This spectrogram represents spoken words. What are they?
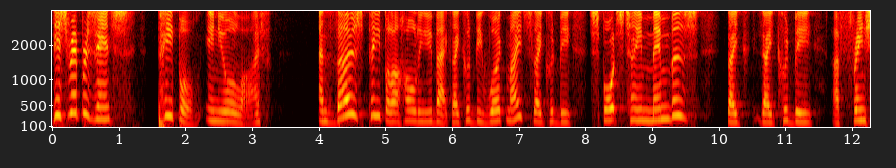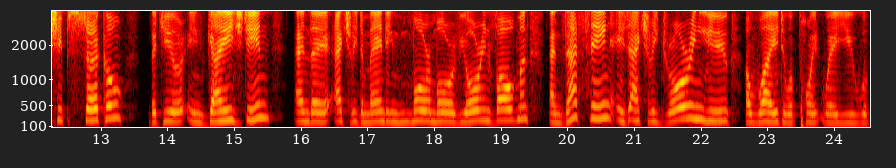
this represents people in your life, and those people are holding you back. They could be workmates, they could be sports team members, they, they could be a friendship circle that you're engaged in, and they're actually demanding more and more of your involvement. And that thing is actually drawing you away to a point where you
